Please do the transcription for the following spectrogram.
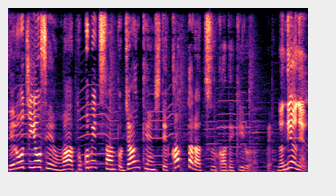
ゼロ次予選は徳光さんとじゃんけんして勝ったら通過できるだって。なんでやねんい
